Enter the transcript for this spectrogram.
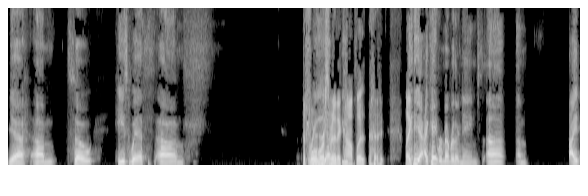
yeah. Um, so he's with, um, The four horsemen of the complet. like yeah, I can't remember their names. Um, I,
